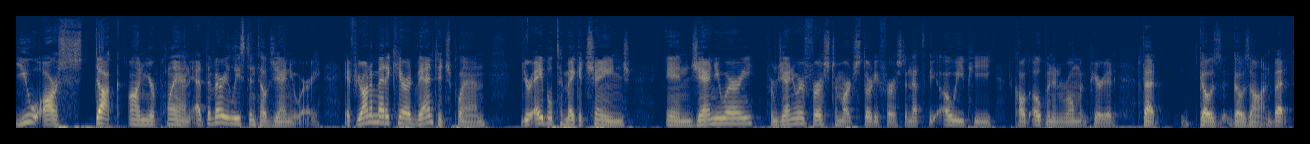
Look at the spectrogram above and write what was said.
you are stuck on your plan at the very least until January. If you're on a Medicare Advantage plan, you're able to make a change in January, from January 1st to March 31st, and that's the OEP called Open Enrollment Period that goes goes on. But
